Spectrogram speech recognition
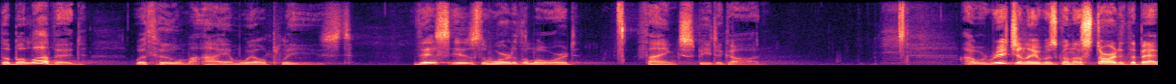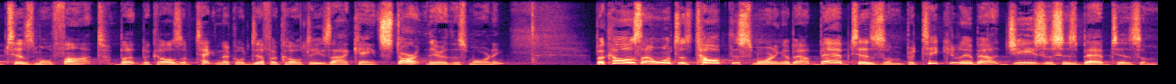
the beloved, with whom I am well pleased. This is the word of the Lord. Thanks be to God. I originally was going to start at the baptismal font, but because of technical difficulties, I can't start there this morning. Because I want to talk this morning about baptism, particularly about Jesus' baptism.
